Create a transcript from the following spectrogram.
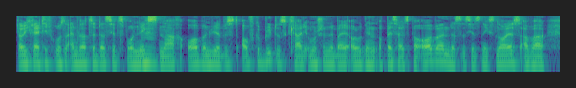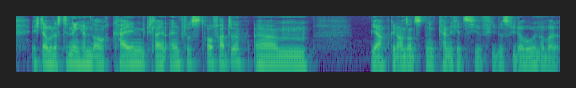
glaube ich, relativ großen Einsatz hatte, dass jetzt Bo Nix mhm. nach Auburn wieder ein bisschen aufgeblüht ist. Klar, die Umstände bei Oregon auch besser als bei Auburn, das ist jetzt nichts Neues, aber ich glaube, dass Dillingham da auch keinen kleinen Einfluss drauf hatte. Ähm, ja, genau, ansonsten kann ich jetzt hier vieles wiederholen, aber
